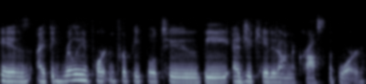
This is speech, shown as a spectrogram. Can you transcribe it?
is, I think, really important for people to be educated on across the board.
